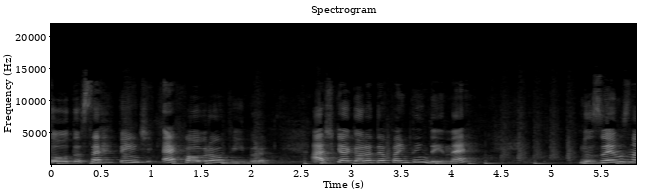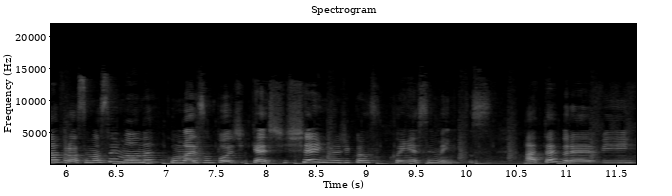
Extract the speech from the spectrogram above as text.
toda serpente é cobra ou víbora. Acho que agora deu para entender, né? Nos vemos na próxima semana com mais um podcast cheinho de conhecimentos. Até breve!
